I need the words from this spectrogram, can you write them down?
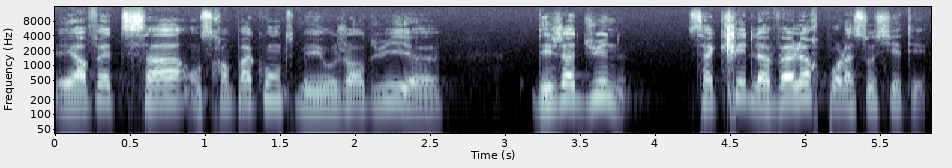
Et en fait, ça, on ne se rend pas compte, mais aujourd'hui, déjà d'une, ça crée de la valeur pour la société.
